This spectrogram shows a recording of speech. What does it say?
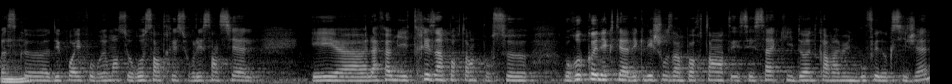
parce Mhm. que des fois, il faut vraiment se recentrer sur l'essentiel. Et euh, la famille est très importante pour se reconnecter avec les choses importantes, et c'est ça qui donne quand même une bouffée d'oxygène.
